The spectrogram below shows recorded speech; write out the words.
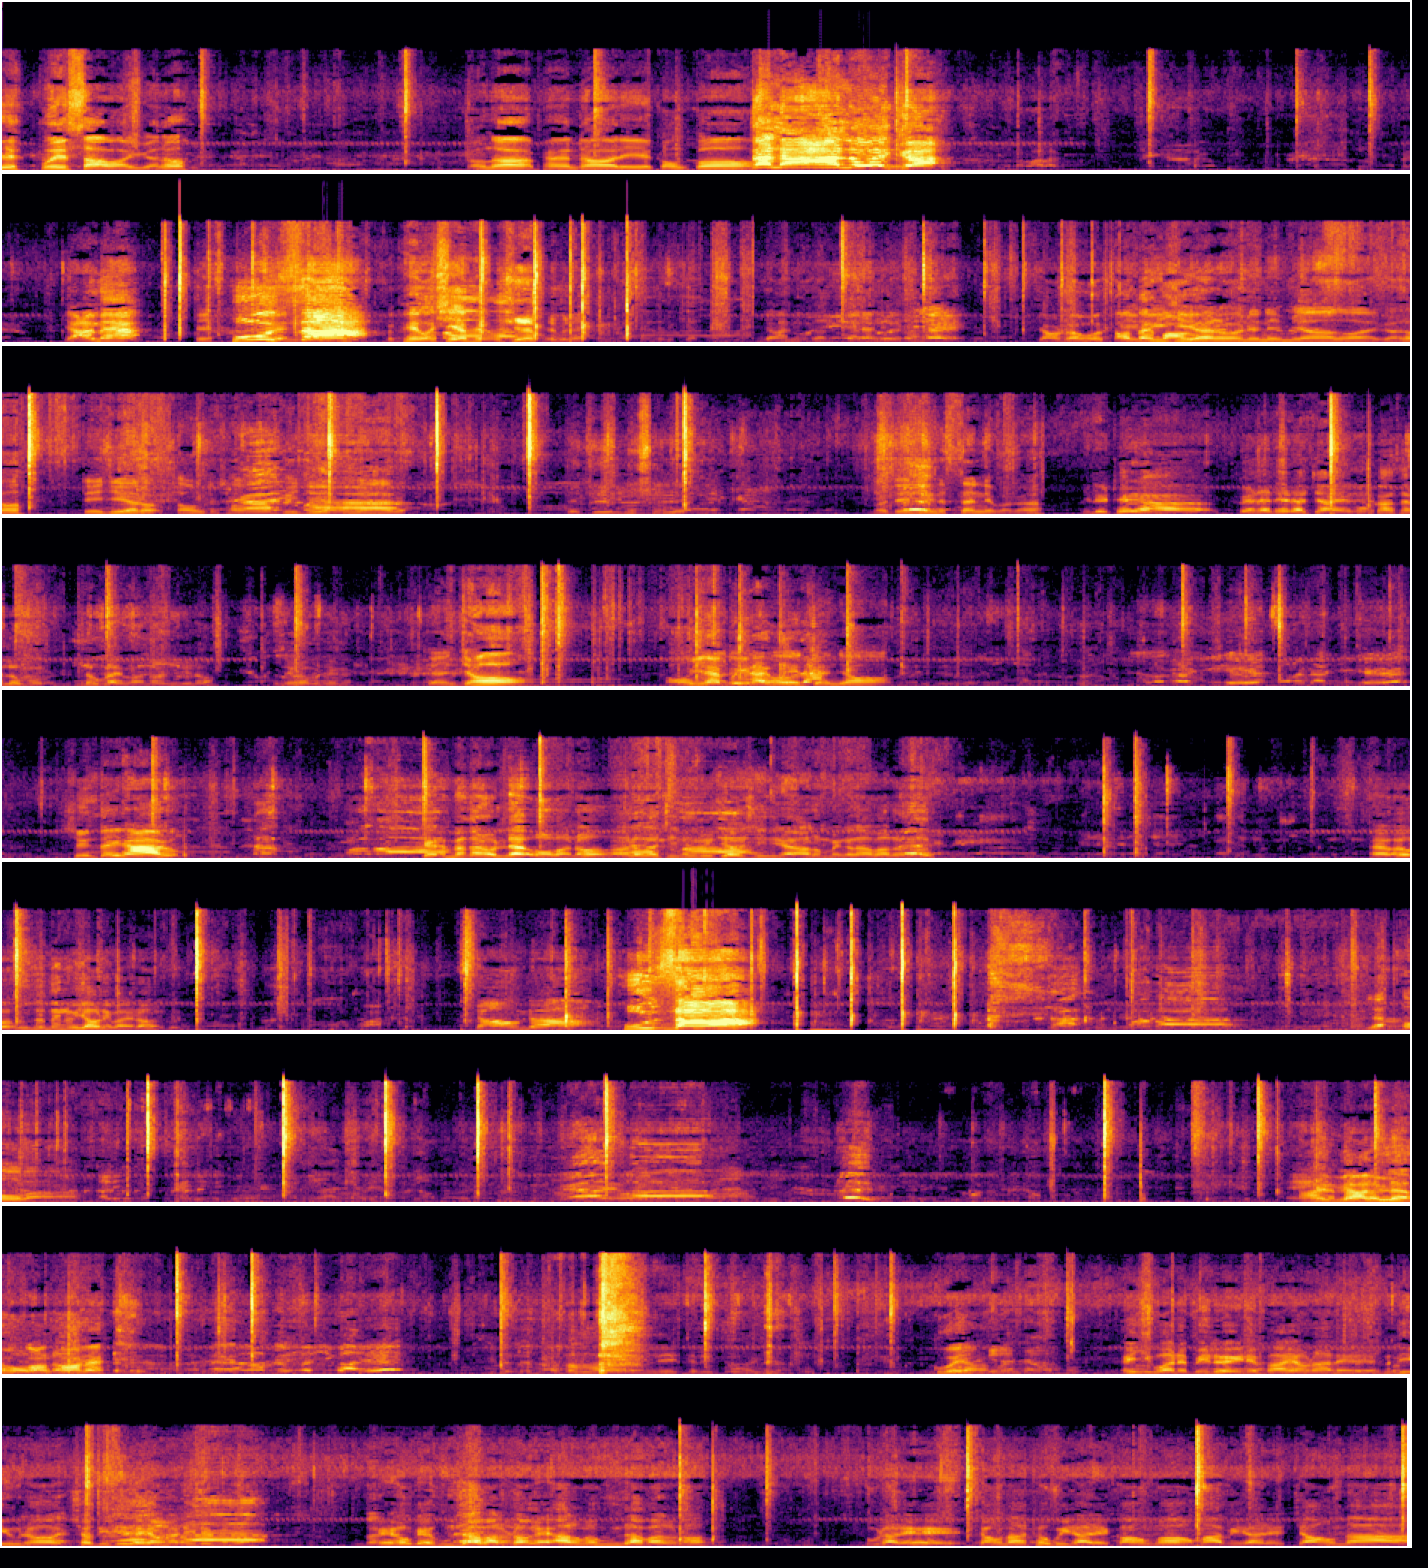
ကဲပွဲစပါပြီဗျာနော်ကောင်းသားဖမ်းထားတယ်ကောင်းကောင်းတက်လာလို့အိတ်ခရမယ်ကဲဟူစာဖဲပါရှေ့ဖဲပါရှေ့ဖယ်ဖယ်ရောက်တော့တောတောက်က်တိုတိုက်က်ပါပါကြီးကတော့နည်းနည်းများသွားပြီဗျာနော်တေကြီးကတော့တောင်းတစ်ထောင်ပဲဘီကြီးကတော့များပြီဗျတေကြီး20နှစ်မတေကြီး20နှစ်ပါဗျာ ဒီလေထဲတာဘယ်နဲ့ထဲတာကြာရင်ကိုကာဆယ်လုပ်လုပ်လိုက်ပါနော်ညီလေးနော်ဒီလိုမထင်နဲ့ကြံကြောင်းကြံကြောင်းရှင်သိန်းနာတို့ကဲအမက်ကတော့လက်အော်ပါနော်အားလုံးပဲကျေးဇူးတွေကြောက်ရှိနေတာအားလုံးမင်္ဂလာပါလို့နော်အဲဦးစိုးသိန်းတို့ရောက်နေပါနော်ကျောင်းသားဟူစာ လက်အောပါအာပြာလေးကိုကောင်းကောင်းနဲ့လေးလေးတော့ရကိုယ်ရအောင်အင်ကြီးကွာနဲ့ဘေးလွယ်ရင်းနဲ့ဘာရောင်းတာလဲမသိဘူးနော်ရှောက်တီးသေးသေးရောင်းတာနေလိမ့်မယ်နော်ကဲဟုတ်ကဲ့ဟူးစားပါလို့နော်ကဲအားလုံးပဲဟူးစားပါလို့နော်ထိုးတာတယ်ចောင်းသားထုတ်ပေးတာတယ်ကောင်းကောင်းမပေးတာတယ်ចောင်းသား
